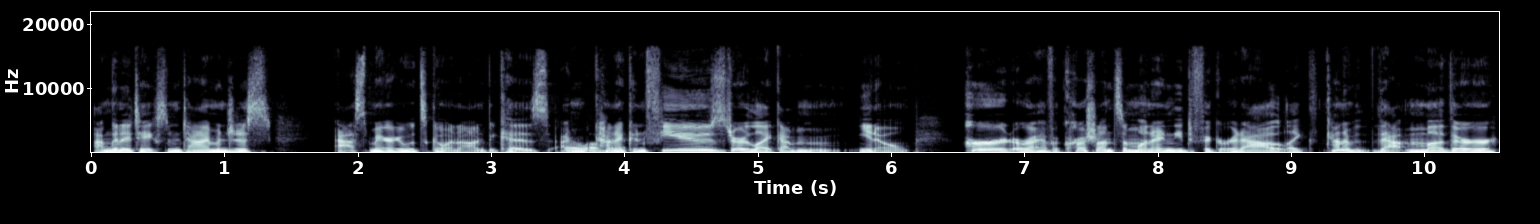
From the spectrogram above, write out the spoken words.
i'm going to take some time and just ask Mary what's going on because I'm kind of confused or like I'm, you know, hurt or I have a crush on someone. I need to figure it out. Like kind of that mother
